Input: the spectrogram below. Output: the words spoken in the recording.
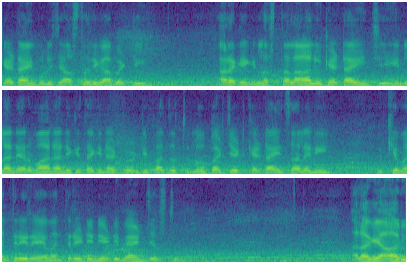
కేటాయింపులు చేస్తుంది కాబట్టి అరగ ఇండ్ల స్థలాలు కేటాయించి ఇండ్ల నిర్మాణానికి తగినటువంటి పద్ధతుల్లో బడ్జెట్ కేటాయించాలని ముఖ్యమంత్రి రేవంత్ రెడ్డిని డిమాండ్ చేస్తున్నాం. అలాగే ఆరు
